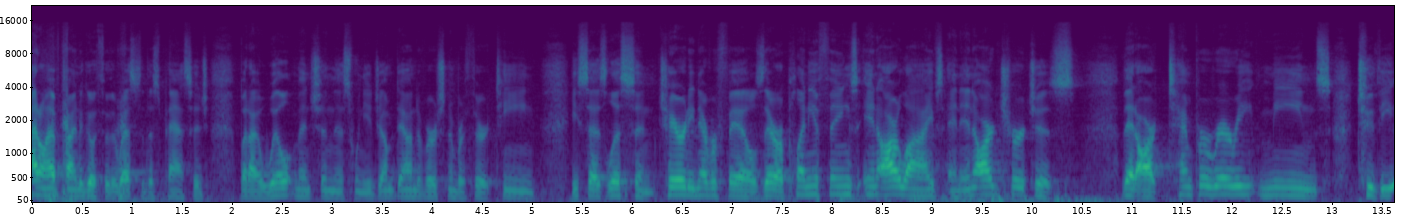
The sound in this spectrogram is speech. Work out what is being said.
I don't have time to go through the rest of this passage, but I will mention this when you jump down to verse number 13. He says, Listen, charity never fails. There are plenty of things in our lives and in our churches that are temporary means to the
